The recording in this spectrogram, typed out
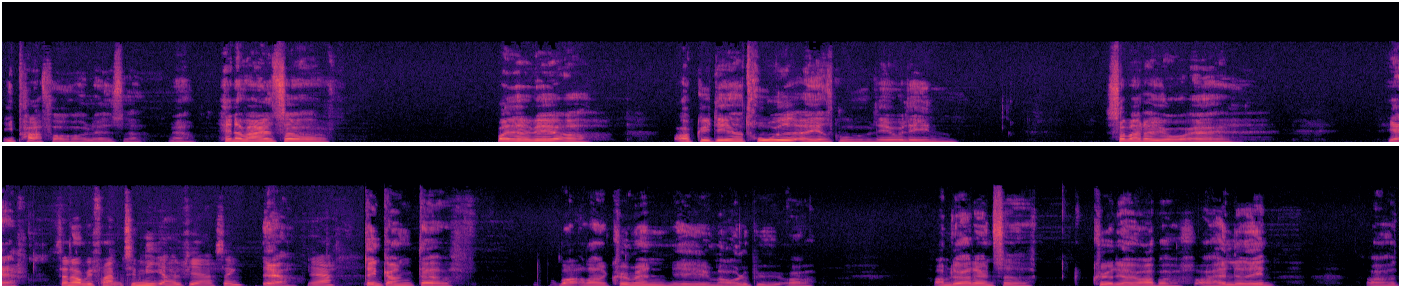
i parforhold. Altså. Ja. Hen ad vejen, så var jeg ved at opgive det, jeg troede, at jeg skulle leve alene. Så var der jo, øh, ja, Så når vi frem til 79, ikke? ja, Ja. dengang der var der købmand i Magleby, og om lørdagen så kørte jeg jo op og, og handlede ind. Og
